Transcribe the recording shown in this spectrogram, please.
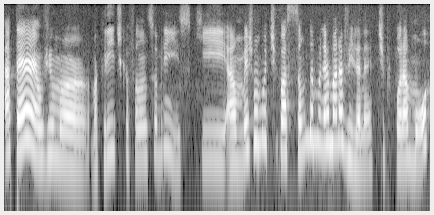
Até eu vi uma, uma crítica falando sobre isso, que a mesma motivação da Mulher Maravilha, né? Tipo, por amor,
